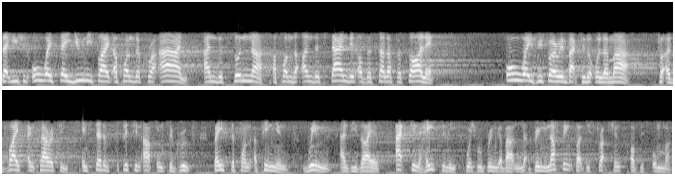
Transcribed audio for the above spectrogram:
that you should always stay unified upon the Quran and the Sunnah, upon the understanding of the Salaf Salih. Always referring back to the ulama, for advice and clarity instead of splitting up into groups based upon opinions, whims and desires, acting hastily which will bring about bring nothing but destruction of this ummah.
